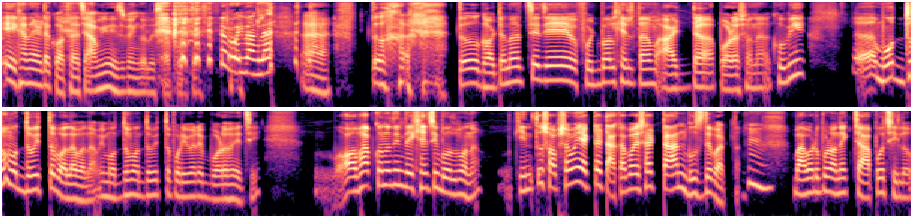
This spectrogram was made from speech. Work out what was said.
এখানে একটা কথা আছে আমিও ইস্ট বেঙ্গলের সাপোর্টার ওই বাংলার। হ্যাঁ তো তো ঘটনা হচ্ছে যে ফুটবল খেলতাম আড্ডা পড়াশোনা খুবই মধ্য মধ্যবিত্ত বলা বলা আমি মধ্য মধ্যবিত্ত পরিবারে বড় হয়েছি। অভাব কোনোদিন দেখেছি বলব না। কিন্তু সবসময় একটা টাকা পয়সার টান বুঝতে পারতাম। বাবার উপর অনেক চাপও ছিল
